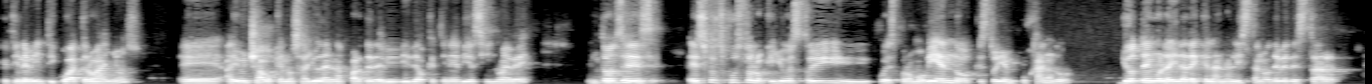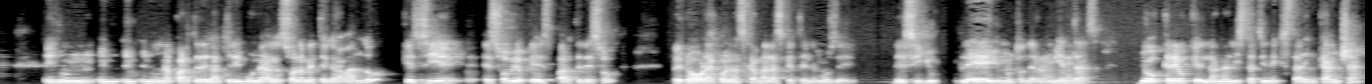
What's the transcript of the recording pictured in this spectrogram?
que, tiene 24 años. Eh, hay un chavo que nos ayuda en la parte de video que tiene 19. Entonces, eso es justo lo que yo estoy pues promoviendo, que estoy empujando. Yo tengo la idea de que el analista no debe de estar en, un, en, en, una parte de la tribuna solamente grabando, que sí es obvio que es parte de eso, pero ahora con las cámaras que tenemos de, de CU Play y un montón de herramientas, yo creo que el analista tiene que estar en cancha,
